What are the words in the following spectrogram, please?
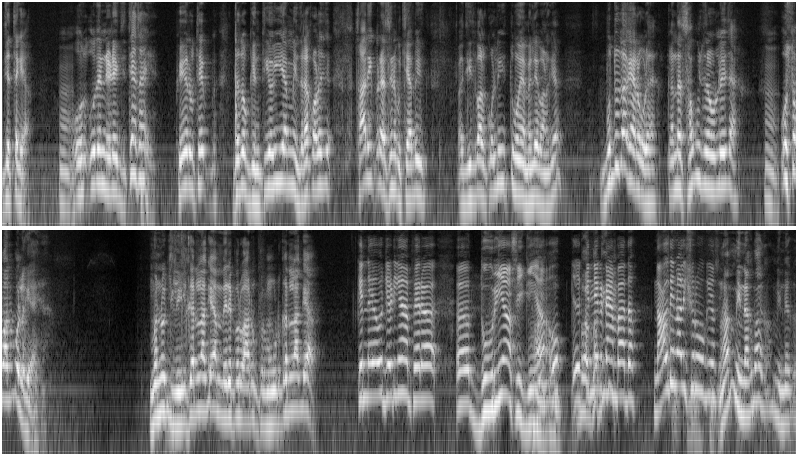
ਜਿੱਤ ਗਿਆ। ਉਹ ਉਹਦੇ ਨੇੜੇ ਜਿੱਤਿਆ ਤਾਂ ਇਹ। ਫਿਰ ਉੱਥੇ ਜਦੋਂ ਗਿਣਤੀ ਹੋਈ ਹੈ ਮਹਿੰਦਰਾ ਕਾਲਜ ਸਾਰੀ ਪ੍ਰੈਸ ਨੇ ਪੁੱਛਿਆ ਵੀ ਅਜੀਤ ਬਾਲ ਕੋਹਲੀ ਤੂੰ ਐਮਐਲਏ ਬਣ ਗਿਆ। ਬੁੱਧੂ ਦਾ ਕਿਆ ਰੋਲ ਹੈ? ਕਹਿੰਦਾ ਸਭ ਕੁਝ ਰੋਲ ਲੈ ਜਾ ਉਸ ਤੋਂ ਬਾਅਦ ਭੁੱਲ ਗਿਆ ਇਹ। ਮੈਨੂੰ ਜਲੀਲ ਕਰਨ ਲੱਗ ਗਿਆ ਮੇਰੇ ਪਰਿਵਾਰ ਨੂੰ ਪ੍ਰਮੋਟ ਕਰਨ ਲੱਗ ਗਿਆ। ਕਿੰਨੇ ਉਹ ਜਿਹੜੀਆਂ ਫਿਰ ਅ, ਦੂਰੀਆਂ ਸੀਗੀਆਂ ਉਹ ਕਿ- ਕਿੰਨੇ ਕੁ ਵਧੀਆ। ਟਾਈਮ ਬਾਅਦ? ਨਾਲ ਦੀ ਨਾਲ ਹੀ ਸ਼ੁਰੂ ਹੋ ਗਈਆਂ ਸੀ? ਨਾ ਮਹੀਨਾ ਕੁ ਬਾਅਦ ਮਹੀਨਾ ਕੁ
